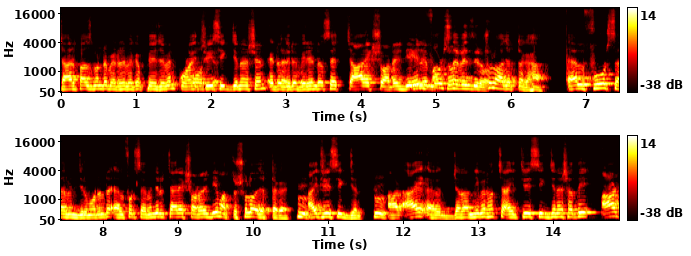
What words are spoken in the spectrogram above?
চার পাঁচ ঘণ্টা ব্যাটারি ব্যাকআপ পেয়ে যাবেন কোরাই থ্রি সিক্স জেনারেশন এটা হ্যাঁ। দুটো ভেরিয়েন্ট আছে চার একশো আঠাশ দিয়ে ষোলো হাজার টাকা হ্যাঁ। এল ফোর সেভেন জিরো মডেলটা এল ফোর সেভেন জিরো চার একশো আঠাশ দিয়ে মাত্র ষোলো হাজার টাকায়। আই থ্রি সিক্স জেন আর আই যারা নিবেন হচ্ছে আই থ্রি সিক্স জেনের সাথে আট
